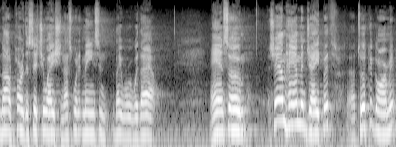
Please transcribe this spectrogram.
not a part of the situation, that's what it means, and they were without. And so Shem, Ham, and Japheth uh, took a garment,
